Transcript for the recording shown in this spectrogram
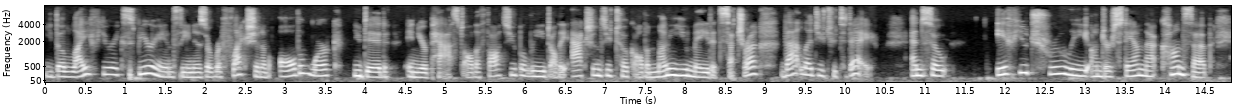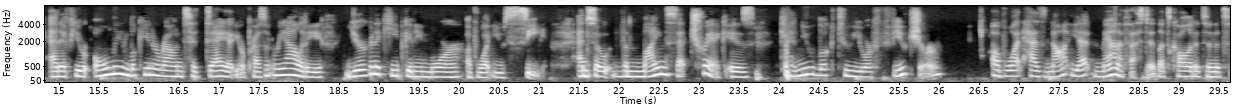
the life you're experiencing is a reflection of all the work you did in your past, all the thoughts you believed, all the actions you took, all the money you made, etc. That led you to today. And so if you truly understand that concept, and if you're only looking around today at your present reality, you're going to keep getting more of what you see. And so the mindset trick is can you look to your future of what has not yet manifested. Let's call it it's in its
